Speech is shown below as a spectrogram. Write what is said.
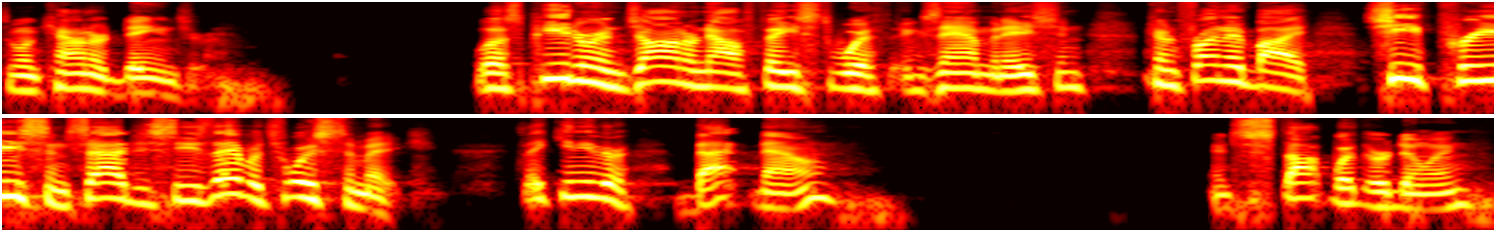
to encounter danger. Well, as Peter and John are now faced with examination, confronted by chief priests and Sadducees, they have a choice to make. They can either back down and stop what they're doing,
